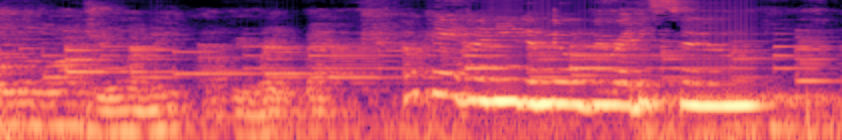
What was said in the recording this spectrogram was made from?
the laundry, honey. I'll be right back. Okay, honey, then we will be ready soon.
